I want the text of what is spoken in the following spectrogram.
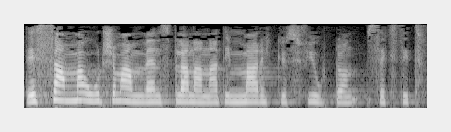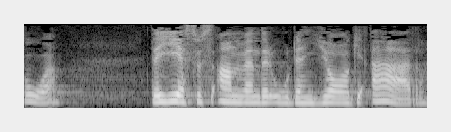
Det är samma ord som används bland annat i Markus 14.62 där Jesus använder orden jag är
